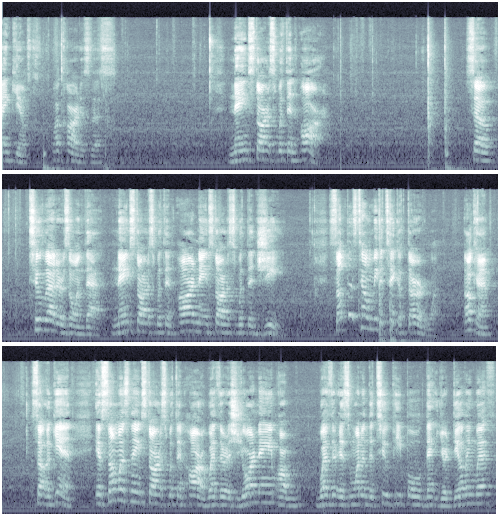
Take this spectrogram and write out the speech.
Thank you. What card is this? Name starts with an R. So Two letters on that. Name starts with an R, name starts with a G. Something's telling me to take a third one. Okay. So again, if someone's name starts with an R, whether it's your name or whether it's one of the two people that you're dealing with,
